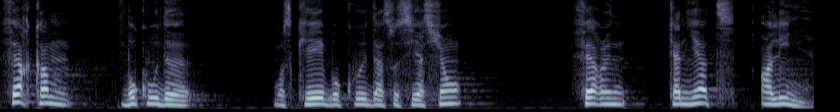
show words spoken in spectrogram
faire comme beaucoup de mosquées, beaucoup d'associations, faire une cagnotte en ligne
